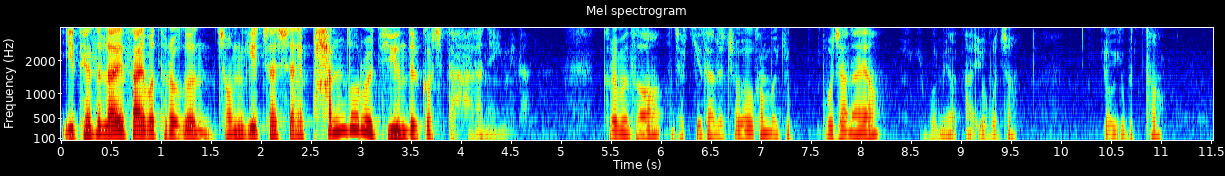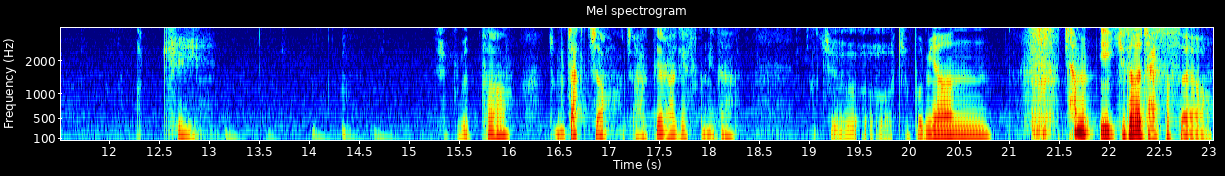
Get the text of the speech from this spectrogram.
이 테슬라의 사이버 트럭은 전기차 시장의 판도를 뒤흔들 것이다라는 얘기입니다. 그러면서 이제 기사를 쭉 한번 이렇게 보잖아요. 여기 보면 아 요거죠. 여기부터 오케이. 여기부터 좀 작죠. 저 확대를 하겠습니다. 쭉 이렇게 보면 참 이 기사가 잘 썼어요.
